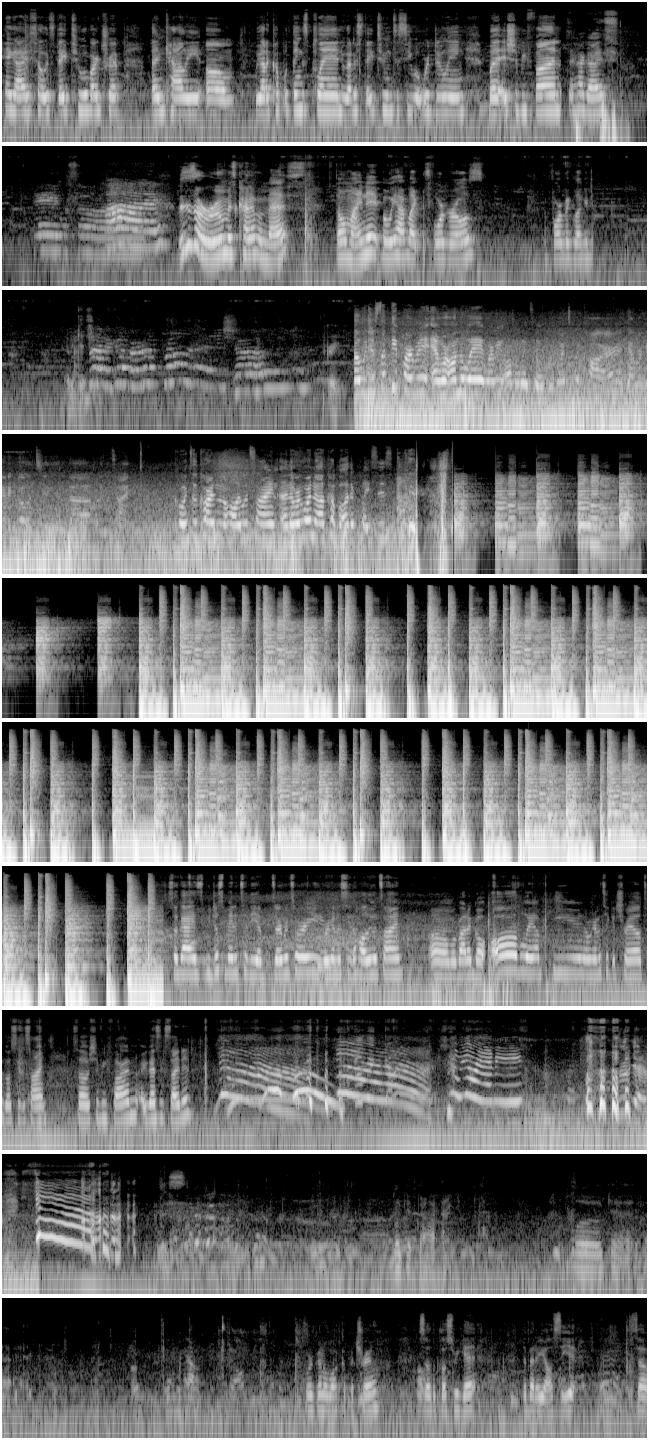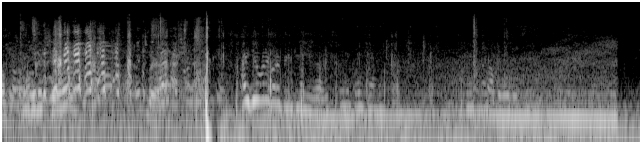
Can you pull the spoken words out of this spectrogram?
Hey guys, so it's day two of our trip in Cali. Um, we got a couple things planned. We gotta stay tuned to see what we're doing, but it should be fun. Say hi, guys. Hey, what's up? Hi. This is our room. It's kind of a mess. Don't mind it, but we have like it's four girls, four big luggage, and a kitchen. Great. So we just left the apartment and we're on the way. Where are we on the way to? We're going to the car and then we're gonna go to the Hollywood sign. Going to the car and then the Hollywood sign, and then we're going to a couple other places. guys, we just made it to the observatory. We're gonna see the Hollywood sign. Um, we're about to go all the way up here. Then we're gonna take a trail to go see the sign. So it should be fun. Are you guys excited? Yeah! yeah! Here we are, Annie! Do again. Yeah! Look at that. Look at that. We're gonna walk up a trail. So the closer we get, the better y'all see it. So I do want to go to Green Canyon though.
